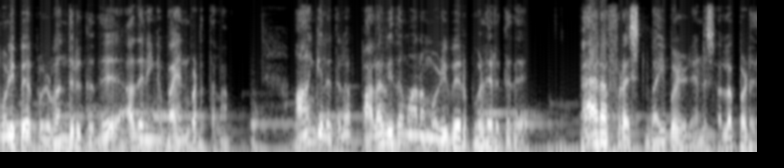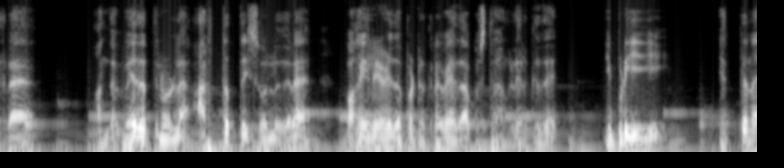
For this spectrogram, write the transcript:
மொழிபெயர்ப்புகள் வந்திருக்குது அதை நீங்கள் பயன்படுத்தலாம். ஆங்கிலத்தில் பலவிதமான மொழிபெயர்ப்புகள் இருக்குது. பேராஃப்ரெஸ்ட் பைபிள் என்று சொல்லப்படுகிற அந்த வேதத்தில் உள்ள அர்த்தத்தை சொல்லுகிற வகையில் எழுதப்பட்டிருக்கிற வேதா புஸ்தகங்கள் இருக்குது. இப்படி எத்தனை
